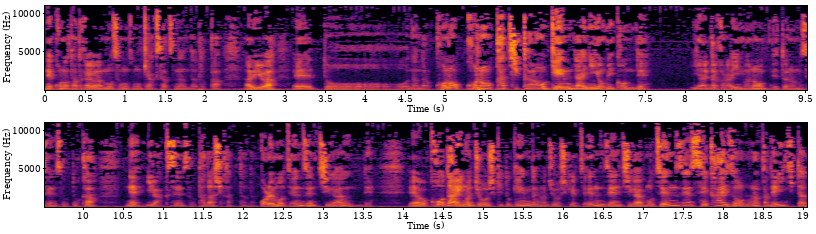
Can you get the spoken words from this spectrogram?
ね、この戦いはもうそもそも虐殺なんだとか、あるいは、えっ、と、なんだろう、この、この価値観を現代に読み込んで、いや、だから今のベトナム戦争とか、ね、イラク戦争正しかったんだ。これも全然違うんで、え古代の常識と現代の常識が全然違う。もう全然世界像の中で生きた、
